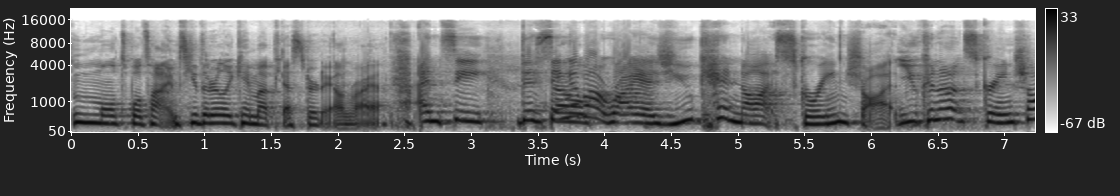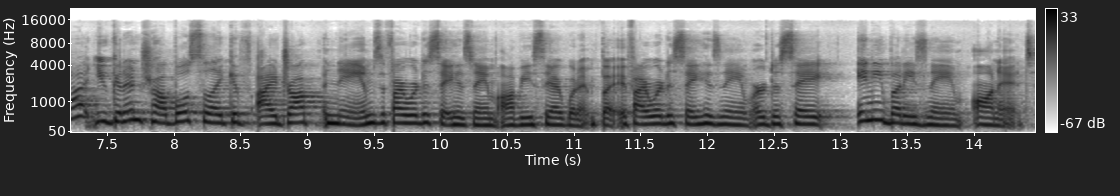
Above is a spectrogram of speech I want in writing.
Multiple times. He literally came up yesterday on Raya. And see, the thing about Raya is you cannot screenshot. You cannot screenshot, you get in trouble. So, like, if I drop names, if I were to say his name, obviously I wouldn't, but if I were to say his name or to say anybody's name on it,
